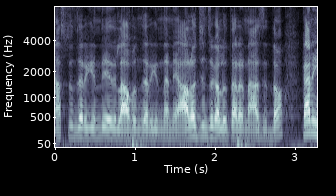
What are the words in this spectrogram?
నష్టం జరిగింది ఏది లాభం జరిగిందని ఆలోచించగలుగుతారని ఆశిద్దాం. కానీ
